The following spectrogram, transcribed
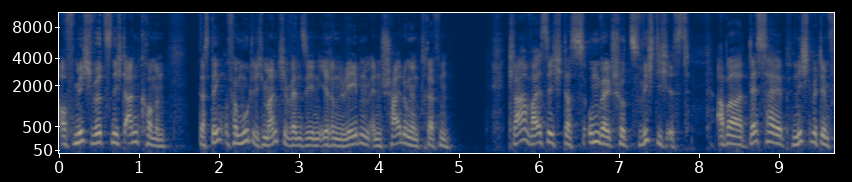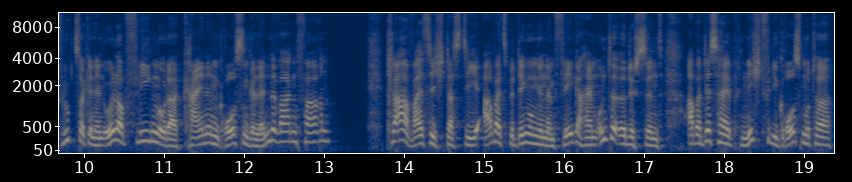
auf mich wird's nicht ankommen. Das denken vermutlich manche, wenn sie in ihrem Leben Entscheidungen treffen. Klar weiß ich, dass Umweltschutz wichtig ist, aber deshalb nicht mit dem Flugzeug in den Urlaub fliegen oder keinen großen Geländewagen fahren? Klar weiß ich, dass die Arbeitsbedingungen im Pflegeheim unterirdisch sind, aber deshalb nicht für die Großmutter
